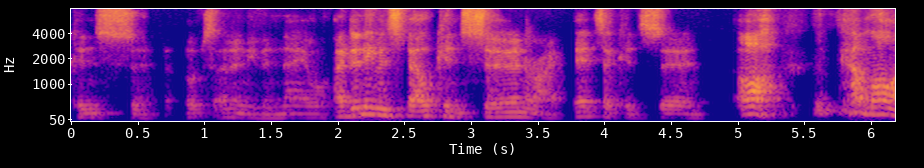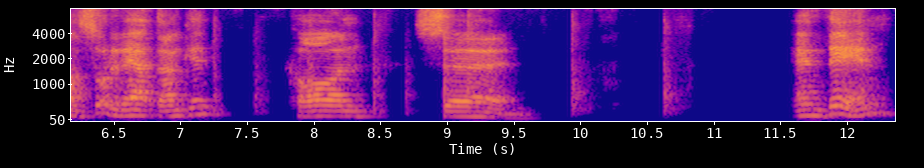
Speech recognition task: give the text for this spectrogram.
Concern oops, I didn't even nail. I didn't even spell concern right. That's a concern. Oh, come on, sort it out, Duncan. Concern. And then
